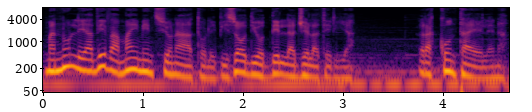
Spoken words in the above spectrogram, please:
ma non le aveva mai menzionato l'episodio della gelateria. Racconta Elena.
